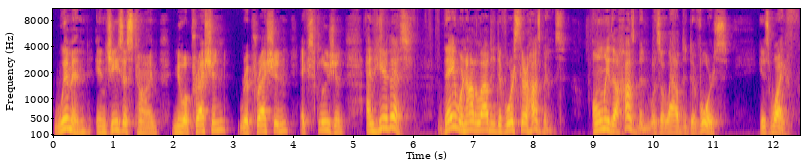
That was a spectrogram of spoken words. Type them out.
Women in Jesus' time knew oppression, repression, exclusion, and hear this they were not allowed to divorce their husbands. Only the husband was allowed to divorce his wife.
